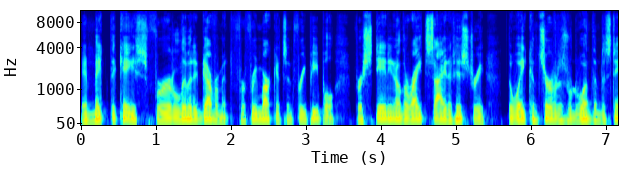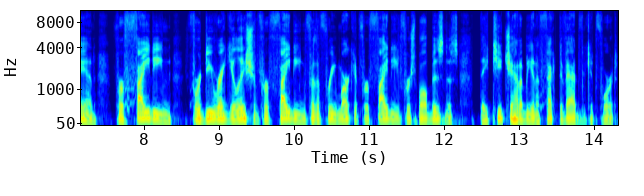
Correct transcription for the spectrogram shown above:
and make the case for limited government, for free markets and free people, for standing on the right side of history, the way conservatives would want them to stand, for fighting for deregulation, for fighting for the free market, for fighting for small business. They teach you how to be an effective advocate for it.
